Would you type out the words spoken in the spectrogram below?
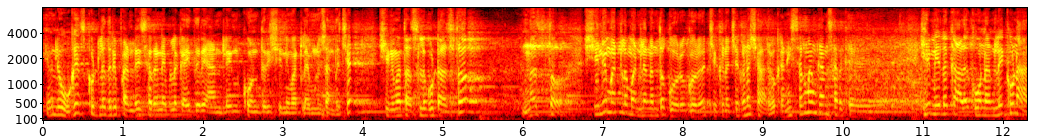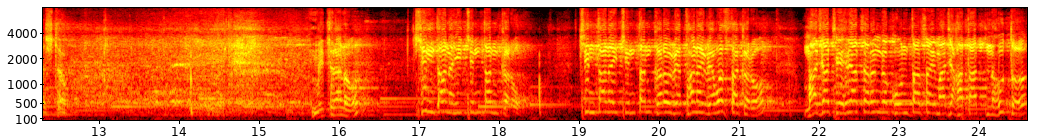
हे म्हणजे उगाच कुठलं तरी पांढरे सरांनी आपलं काहीतरी आणले आणि कोणतरी सिनेमातलाय म्हटलंय म्हणून सांगतात छे सिनेमात असलं कुठं असतं? नसतं. सिनेमातलं म्हटल्यानंतर गोरं गोरं चिकणं चिकणं शाहरुख आणि सलमान खान सारखं. आहे. हे मेलं काळं कोण आणलंय कोण आष्टाव मित्रांनो चिंता नाही चिंतन करो. चिंता नाही चिंतन करो व्यथा नाही व्यवस्था करो. माझ्या चेहऱ्याचा रंग कोणताच आहे माझ्या हातात नव्हतं.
